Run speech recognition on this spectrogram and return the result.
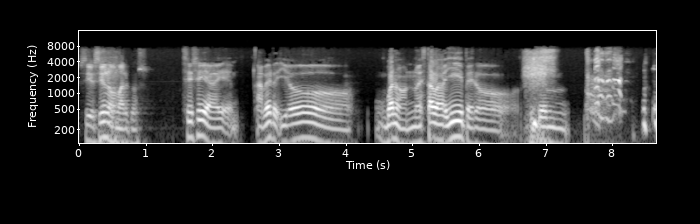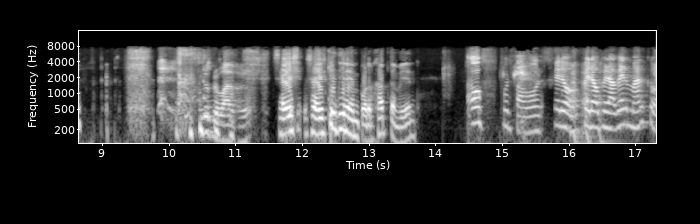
Sí, sí o no, Marcos. Sí, sí, a, a ver, yo, bueno, no estaba allí, pero sí que... Lo he probado, ¿no? ¿Sabéis, ¿Sabéis que tienen Pornhub también? Oh, por favor. Pero, pero, pero a ver, Marcos.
